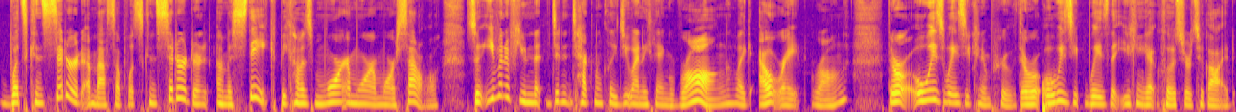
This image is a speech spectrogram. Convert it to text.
what's considered a mess up, what's considered a mistake becomes more and more and more subtle. So even if you n- didn't technically do anything wrong, like outright wrong, there are always ways you can improve. There are always ways that you can get closer to God.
